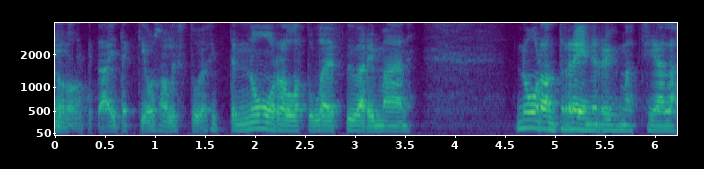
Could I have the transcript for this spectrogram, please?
Joo. siisti, pitää itsekin osallistua. Ja sitten Nooralla tulee pyörimään Nooran treeniryhmät siellä.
